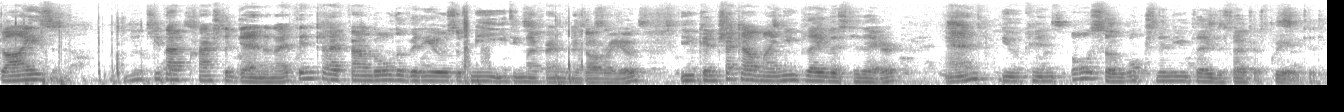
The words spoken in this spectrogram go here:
Guys, YouTube app crashed again, and I think I found all the videos of me eating my friend Nagario. You can check out my new playlist there, and you can also watch the new playlist I just created.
